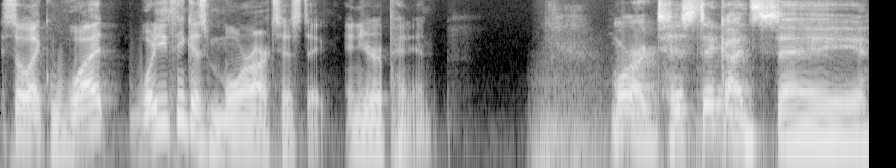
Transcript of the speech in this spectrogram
so like what what do you think is more artistic in your opinion More artistic, I'd say,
